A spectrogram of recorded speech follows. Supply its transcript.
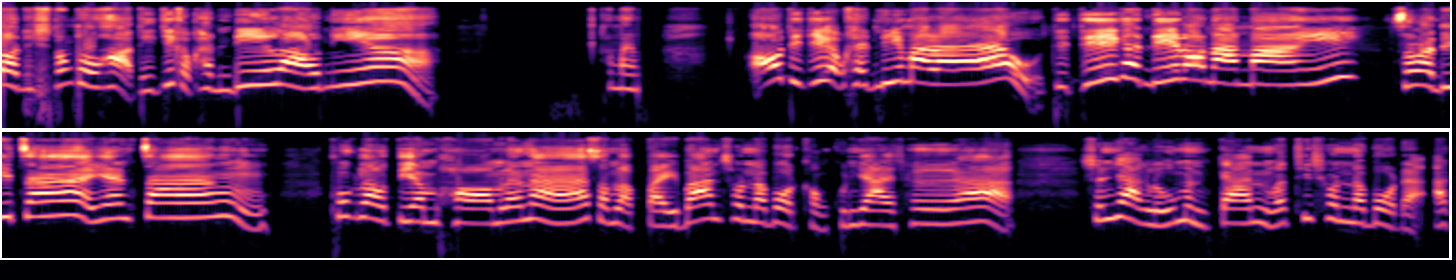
ตอนนี้ฉันต้องโทรหาจิจี้กับแคนดี้แล้วเนี่ยทำไมอ๋อจิจี้กับแคนดี้มาแล้วจิจี้แคนดี้รอนานไหม สวัสดีจ้ายันจัง พวกเราเตรียมพร้อมแล้วนะสำหรับไปบ้านชนบทของคุณยายเธออะฉันอยากรู้เหมือนกันว่าที่ชนบทอะอา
